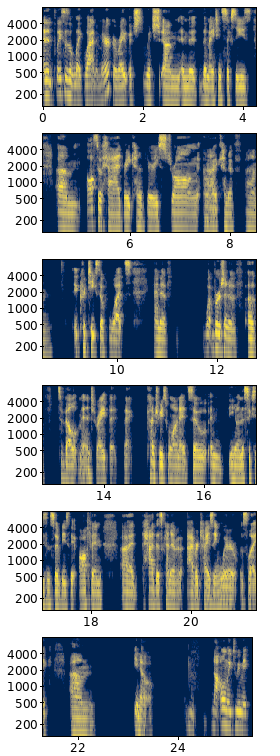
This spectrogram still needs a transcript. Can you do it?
and in places like latin america right which which um, in the, the 1960s um, also had right kind of very strong uh, kind of um, critiques of what kind of what version of of development right that that countries wanted. So in you know in the 60s and 70s they often uh, had this kind of advertising where it was like um, you know not only do we make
